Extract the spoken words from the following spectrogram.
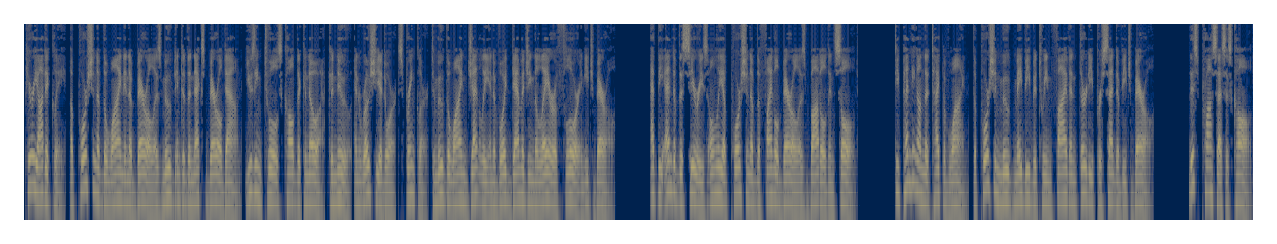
Periodically, a portion of the wine in a barrel is moved into the next barrel down, using tools called the canoa canoe and rociador sprinkler to move the wine gently and avoid damaging the layer of flor in each barrel. At the end of the series only a portion of the final barrel is bottled and sold. Depending on the type of wine, the portion moved may be between 5 and 30% of each barrel. This process is called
